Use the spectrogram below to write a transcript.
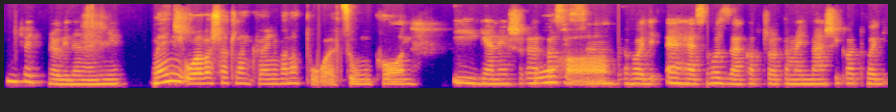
Úgyhogy röviden ennyi. Mennyi olvasatlan könyv van a polcunkon? Igen, és Uha. azt hiszem, hogy ehhez hozzákapcsoltam egy másikat, hogy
